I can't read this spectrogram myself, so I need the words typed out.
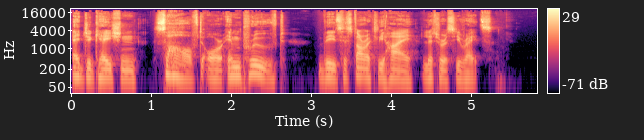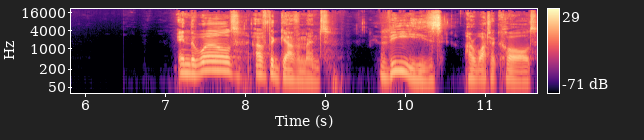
education solved or improved these historically high literacy rates? In the world of the government, these are what are called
